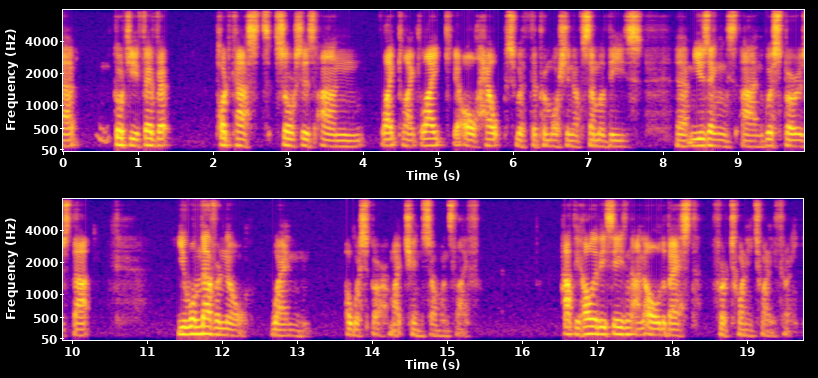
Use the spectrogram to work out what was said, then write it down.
Uh, go to your favorite podcast sources and like, like, like. It all helps with the promotion of some of these uh, musings and whispers that you will never know when a whisper might change someone's life. Happy holiday season and all the best for 2023.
